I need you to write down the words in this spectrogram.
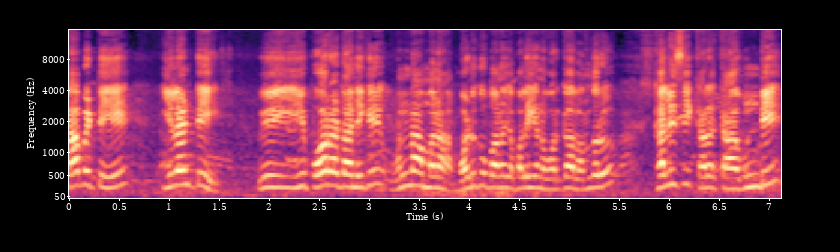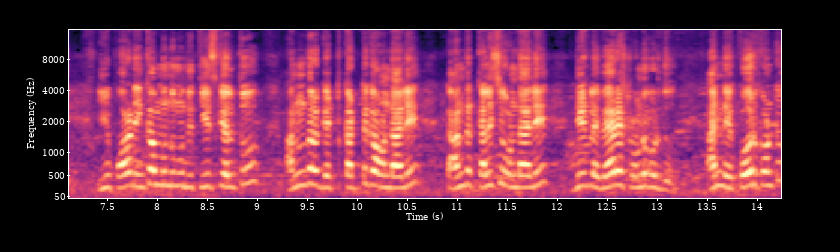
కాబట్టి ఇలాంటి ఈ పోరాటానికి ఉన్న మన బడుగు బల బలహీన వర్గాలందరూ కలిసి ఉండి ఈ పోరాటం ఇంకా ముందు ముందు తీసుకెళ్తూ అందరూ గట్టి కట్టుగా ఉండాలి అందరూ కలిసి ఉండాలి దీంట్లో వేరే ఉండకూడదు అని నేను కోరుకుంటూ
